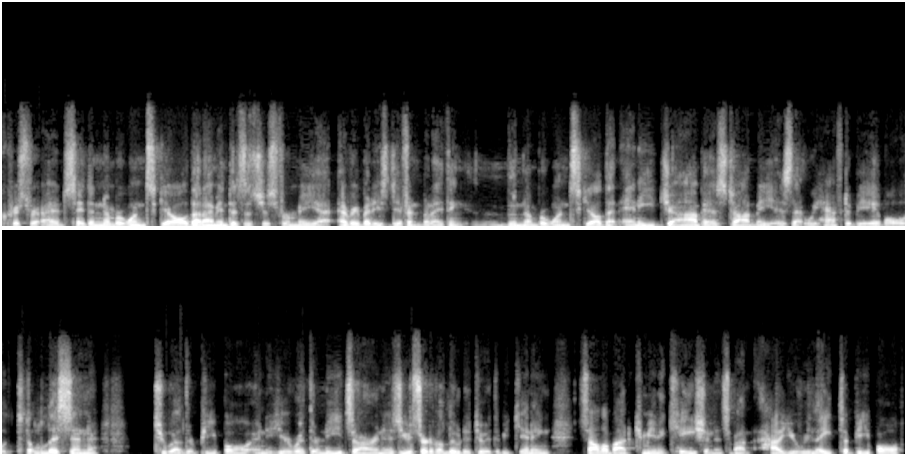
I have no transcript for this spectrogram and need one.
Christopher, I'd say the number one skill that I mean, this is just for me, uh, everybody's different, but I think the number one skill that any job has taught me is that we have to be able to listen to other people and hear what their needs are. And as you sort of alluded to at the beginning, it's all about communication. It's about how you relate to people,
